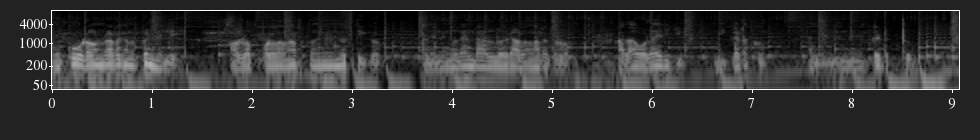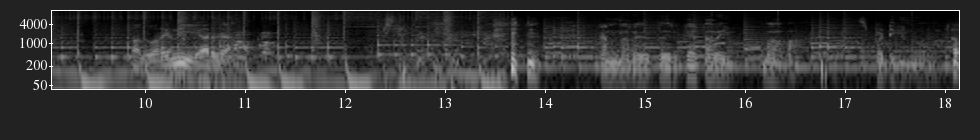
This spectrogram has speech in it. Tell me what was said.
നീ കൂടെ കൊണ്ട് നടക്കുന്ന പെണ്ണില്ലേ? അവളൊപ്പുള്ള നടത്തുന്ന നീ നിർത്തിക്കോ. അല്ലെങ്കിൽ നിങ്ങൾ രണ്ടാളിൽ ഒരാളെ നടക്കുള്ളൂ. അത് അവളായിരിക്കും. നീ കിടക്കും. അല്ലെങ്കിൽ നിന്നെ കെടുത്തും. അത് പറയാൻ നീ ആരാ ഒരു കേട്ടറിയും. ബാബ. പഠിക്കണം ബാബ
